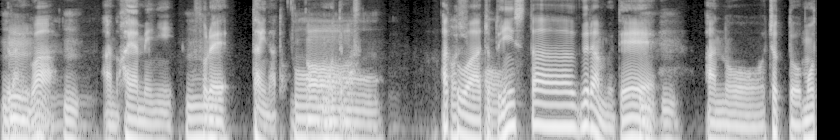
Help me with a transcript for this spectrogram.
ぐらいは、うん。あの、早めにうん。それたいなと。思ってます。あとは、ちょっとインスタグラムで、あの、ちょっともっ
